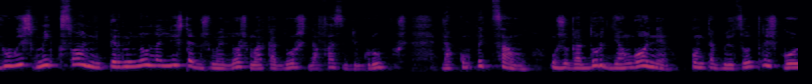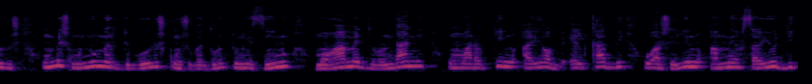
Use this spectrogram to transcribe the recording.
Luiz Mixoni terminou na lista dos melhores marcadores da fase de grupos da competição. O jogador de Angônia contabilizou três golos, o mesmo número de golos com o jogador tunisino Mohamed Rondani, o marroquino Ayob El Kabi, o argelino Amir Sayoudi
